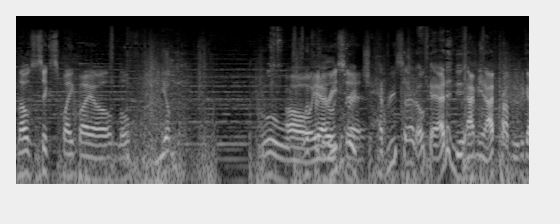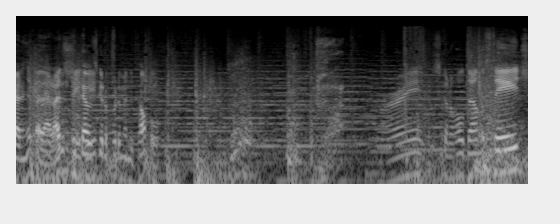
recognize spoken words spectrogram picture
That was sick spike by uh, Loaf. Yep. Ooh, Oh yeah, the looking for a reset. jab reset. Okay, I didn't. do- I mean, I probably would have gotten hit by that. I just think that was gonna put him in the tumble. Just gonna hold down the stage.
